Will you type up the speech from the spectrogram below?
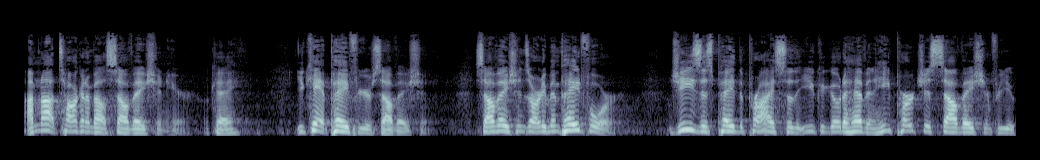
I'm not talking about salvation here, okay? You can't pay for your salvation. Salvation's already been paid for. Jesus paid the price so that you could go to heaven. He purchased salvation for you,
